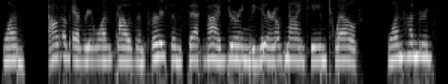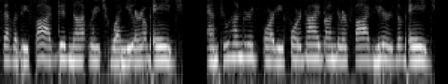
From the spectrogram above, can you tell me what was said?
1. Out of every 1,000 persons that died during the year of 1912, 175 did not reach one year of age, and 244 died under five years of age.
